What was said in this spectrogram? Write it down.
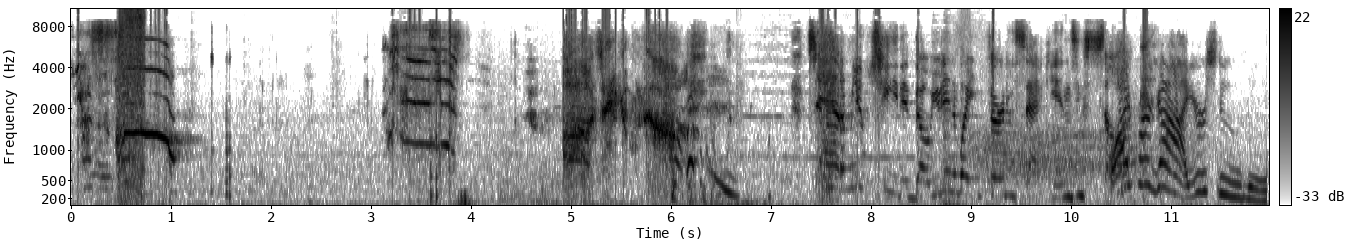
You suck! Oh, Jacob, no! Adam, you cheated though. You didn't wait 30 seconds. You suck. Oh, I forgot. You're stupid.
